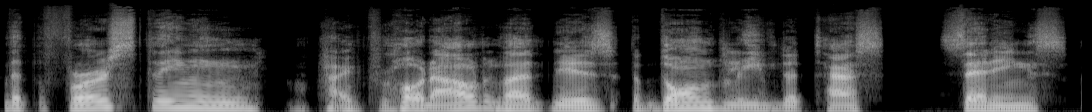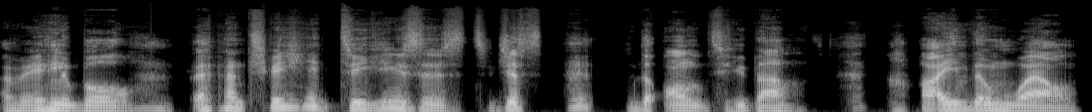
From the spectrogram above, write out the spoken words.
The first thing I brought out of that is don't leave the test settings available to, to users to just don't do that. Hide them well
